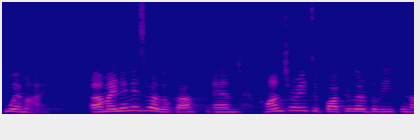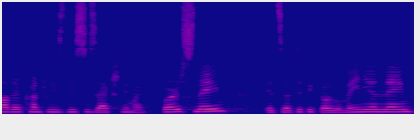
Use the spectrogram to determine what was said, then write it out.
who am I? Uh, my name is Raluca, and contrary to popular belief in other countries, this is actually my first name. It's a typical Romanian name.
